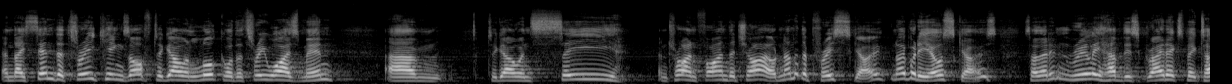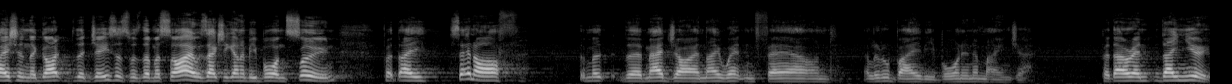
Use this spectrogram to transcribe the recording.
and they send the three kings off to go and look, or the three wise men um, to go and see and try and find the child. None of the priests go, nobody else goes. So they didn't really have this great expectation that, God, that Jesus was the Messiah, was actually going to be born soon. But they sent off the, the Magi and they went and found a little baby born in a manger. But they, were in, they knew.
